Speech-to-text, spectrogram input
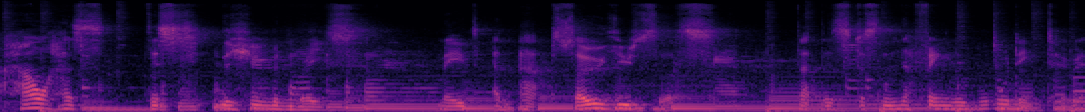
how has this the human race made an app so useless that there's just nothing rewarding to it?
